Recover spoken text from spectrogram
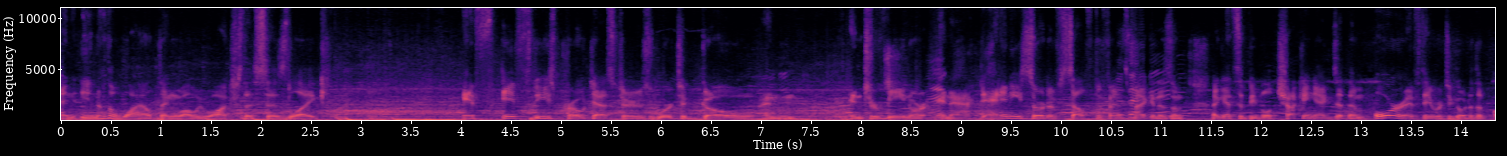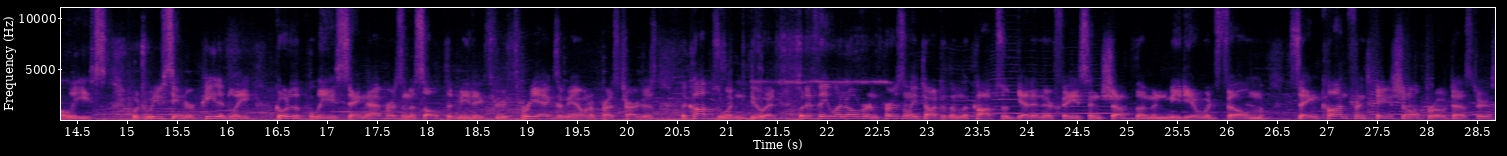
And you know the wild thing while we watch this is like if if these protesters were to go and intervene or enact any sort of self-defense mechanism against the people chucking eggs at them or if they were to go to the police which we've seen repeatedly go to the police saying that person assaulted me they threw three eggs at me i want to press charges the cops wouldn't do it but if they went over and personally talked to them the cops would get in their face and shove them and media would film saying confrontational protesters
